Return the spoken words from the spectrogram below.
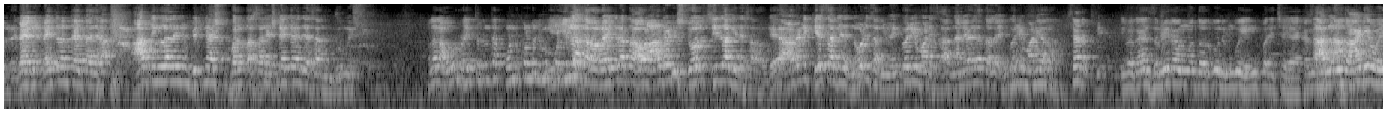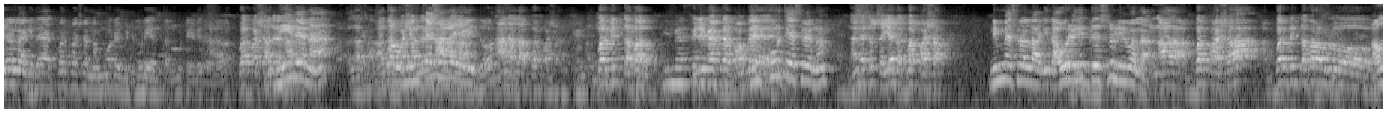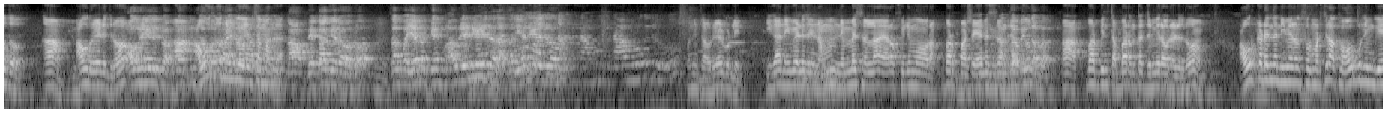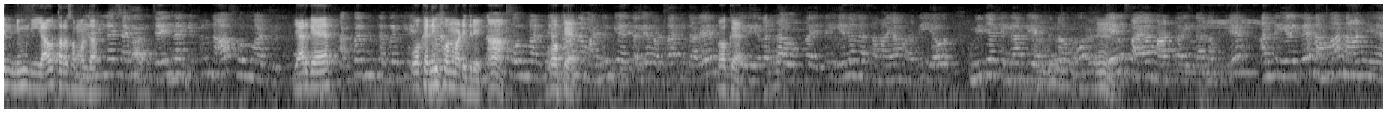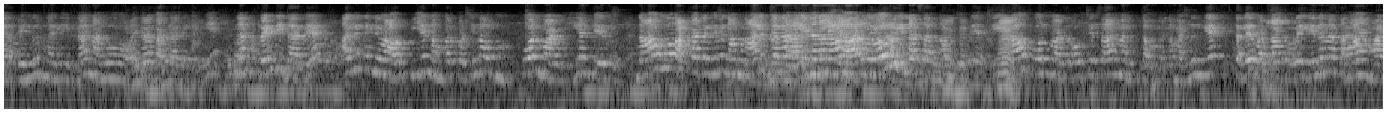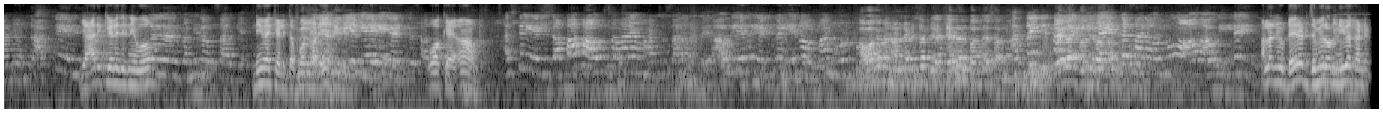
ರೈತರಂತ ಹೇಳ್ತಾ ಇದ್ದೀರಾ? ಆರು ತಿಂಗಳಲ್ಲಿ ಬಿತ್ತನೆ ಅಷ್ಟು ಬರುತ್ತಾ ಸರ್? ಎಷ್ಟು ಎಕರೆ ಇದೆ ಸರ್ ನಿಮ್ಮ ಭೂಮಿ? ಅಲ್ಲಲ್ಲ ಅವರು ರೈತರಿಂದ ಕೊಂಡ್ಕೊಂಡು ನಿಮ್ಗೆ ಇಲ್ಲ ಸರ್ ಅವ್ರ ರೈತರ ಹತ್ರ ಅವ್ರು ಆಲ್ರೆಡಿ ಸ್ಟೋರ್ ಸೀಸ್ ಆಗಿದೆ ಸರ್ ಅವ್ರಿಗೆ. ಆಲ್ರೆಡಿ ಕೇಸ್ ಆಗಿದೆ. ನೋಡಿ ಸರ್ ನೀವು ಎಂಕ್ವೈರಿ ಮಾಡಿ ಸರ್. ನಾನು ಹೇಳೋದಲ್ಲ ಎಂಕ್ವೈರಿ ಮಾಡಿ ಅವರು. ಸರ್ ಇವಾಗ ಜಮೀರ್ ಅಹಮದ್ ಅವ್ರಿಗೂ ನಿಮಗೂ ಹೆಂಗ್ ಪರಿಚಯ? ಯಾಕಂದ್ರೆ ಒಂದು ಆಡಿಯೋ ವೈರಲ್ ಆಗಿದೆ. ಅಕ್ಬರ್ ಪಾಷಾ ನಮ್ಮವರೇ ಬಿಟ್ಬಿಡಿ ಅಂತ ಅಂದ್ಬಿಟ್ಟು ಹೇಳಿರೋದು. ಅಕ್ಬರ್ ಪಾಷಾ ನೀವೇನಾ? ಅಲ್ಲ. ಹೇಳಿದ್ದು? ನಾನಲ್ಲ ಅಕ್ಬರ್ ಪಾಷಾ. ಅಕ್ಬರ್ ಬಿನ್ ತಬರ್. ಆಕ್ಟರ್ ಬಾಂಬೆ ಪೂರ್ತಿ ಹೆಸರೇನು? ನನ್ನ ಹೆಸರು ಸೈಯದ್ ಅಕ್ಬರ್ ಪಾಷಾ. ನಿಮ್ಮ ಹೆಸರಲ್ಲ ಆಗಿದೆ ಅವ್ರು ಹೇಳಿದ್ದ ಹೆಸರು ನೀವಲ್ಲ. ನಾ ಅಕ್ಬರ್ ಪಾಷಾ ಅಕ್ಬರ್ ಬಿನ್ ತಬರ್ ಅವರು ಹೌದು. ಹಾ ಅವ್ರು ಹೇಳಿದ್ರು. ಅವ್ರು ಹೇಳಿದ್ರು. ಹಾ, ಅವ್ರಿಗೂ ನಿಮ್ಗೂ ಏನ್ ಸಂಬಂಧ? ಬೇಕಾಗಿರೋರು. ಸ್ವಲ್ಪ ಏನೋ ಕೇಸ್ ಅವ್ರು ಏನು ಹೇಳಿದಲ್ಲ ಸರ್? ಏನು ಹೇಳಿದ್ರು ನಾವು ಹೋಗಿದ್ರು ಒಂದ್ ನಿಮಿಷ ಅವ್ರು ಹೇಳ್ಬಿಡ್ಲಿ. ಈಗ ನೀವ್ ಹೇಳಿದ್ರಿ ನಮ್ ನಿಮ್ಮ ಹೆಸರಲ್ಲ ಯಾರೋ ಫಿಲಿಮ್ ಅವ್ರು ಅಕ್ಬರ್ ಪಾಷಾ ಏನ್ ಹೆಸರು ಅಂದ್ರೆ ಅಕ್ಬರ್ ಬಿನ್ ಅವ್ರು? ತಬರ್. ಹಾ ಅಕ್ಬರ್ ಬಿನ್ ತಬ್ಬಾರ್ ಅಂತ ಜಮೀರ್ ಅವ್ರು ಹೇಳಿದ್ರು. ಅವ್ರ ಕಡೆಯಿಂದ ನೀವೇನೋ ಫೋನ್ ಮಾಡ್ತೀರಾ ಅಥವಾ ಅವ್ರಿಗೂ ನಿಮ್ಗೆ ಏನ್- ನಿಮ್ಗೆ ಯಾವ ತರ ಸಂಬಂಧ? ಇಲ್ಲ ಸರ್ ಯಾರಿಗೆ? ಓಕೆ ನೀವು ಫೋನ್ ಮಾಡಿದ್ರಿ. ಹಾ. ಫೋನ್ ಓಕೆ ಹ್ಮ್. ಏನು ಸಹಾಯ ಮಾಡ್ತಾ ಇಲ್ಲ ನಮ್ಗೆ ಅಂತ ಹೇಳಿದ್ರೆ ನಮ್ಮ ನಾನು ಬೆಂಗಳೂರಿನಲ್ಲಿ ಇಲ್ಲ. ನಾನು ಹೈದರಾಬಾದ್ ಇದ್ದೀನಿ. ನನ್ನ ಫ್ರೆಂಡ್ ಇದ್ದಾರೆ. ಅಲ್ಲಿ ನೀವು ಅವ್ರ ಪಿ ಎ ನಂಬರ್ ಕೊಡ್ತೀನಿ. ಅವ್ರು ಫೋನ್ ಮಾಡಿ ಅಂತ ಹೇಳಿದ್ರು. ನಾವು ಅಕ್ಕ ತಂಗಿದ್ರೆ ನಾವು ನಾಲ್ಕು ಜನ ನಮ್ಮ ಜೊತೆಯಲ್ಲಿ ಹ್ಮ್. ನಾವು ಫೋನ್ ಮಾಡಿದ್ರು ಅವ್ರಿಗೆ ಸರ್ ನನ್ನ ತಮ್ಮ ನಮ್ಮ ಅಣ್ಣನ್ಗೆ ತಲೆ ಬರ್ದಾಕವ್ರೆ ಏನನ್ನ ಸಹಾಯ ಮಾಡಿ ಅಂತ ಅಷ್ಟೇ ಹೇಳಿ ಯಾರಿಗೆ ಕೇಳಿದ್ರಿ ನೀವು? ಸಮೀರ್ ಅವ್ರ ಸರ್ಗೆ. ನೀವೇ ಕೇಳಿದ್ದ ಫೋನ್ ಮಾಡಿ? ಹೇಳಿದ್ರು ಸರ್. ಓಕೆ ಹಾ. ಅಷ್ಟೇ ಹೇಳಿದ ಪಾಪ ಅವ್ರು ಸಹಾಯ ಮಾಡಿದ್ರು ಸರ್ ಅಂತೆ. ಅವ್ರು ಏನು ಹೇಳಿಲ್ಲ ಏನೋ ಅಮ್ಮ ನೋಡ್ಕೊಂಡು. ಅವಾಗ ನಾನು ಹನ್ನೆರಡು ದಿವಸ ಜೈಲಲ್ಲಿ ಬಂದೆ ಸರ್ ನಾನು. ಹದಿನೈದು ದಿವಸ ಜೈಲಲ್ಲಿ ಬಂದಿರೋ ಇಲ್ಲೇ ಇದ್ದ ಸರ್ ಅವನು ಅವ್ರು ಇಲ್ಲೇ ಇದ್ರು. ಅಲ್ಲ ನೀವು ಡೈರೆಕ್ಟ್ ಜಮೀರ್ ಅವ್ರು ನೀವೇ ಕಂಟ್ಯಾಕ್ಟ್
